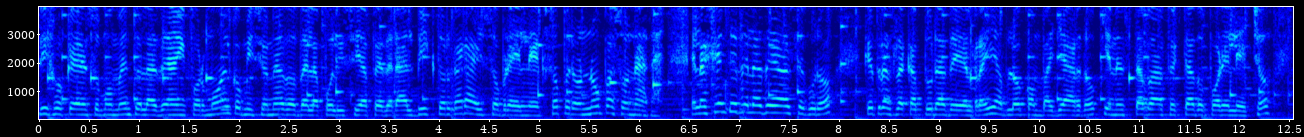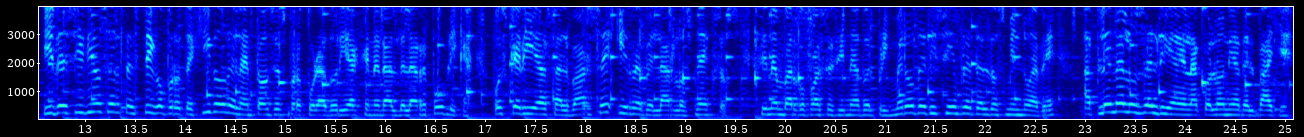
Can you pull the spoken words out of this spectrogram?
Dijo que en su momento la DEA informó al comisionado de la Policía Federal, Víctor Garay, sobre el nexo, pero no pasó nada. El agente de la DEA aseguró que tras la captura de El Rey habló con Vallardo, quien estaba afectado por el hecho, y decidió ser testigo protegido de la entonces Procuraduría General de la República, pues quería salvarse y revelar los nexos. Sin embargo, fue asesinado el primero de diciembre del 2009, a plena luz del día en la colonia del Valle.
